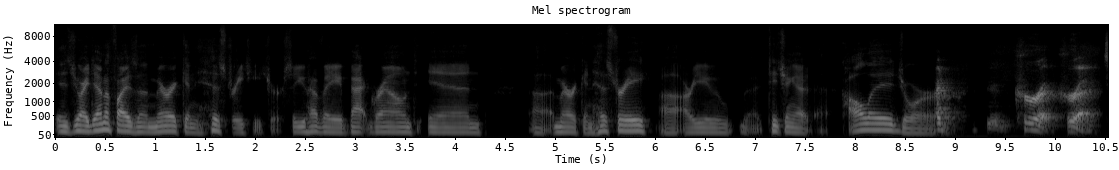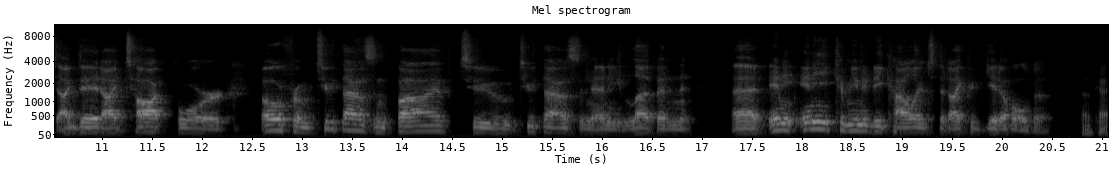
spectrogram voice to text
is you identify as an American history teacher. So you have a background in uh, American history. Uh, are you uh, teaching at college or? I, correct, correct. I did. I taught for oh from 2005 to 2011 at any any community college that I could get a hold of. Okay.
